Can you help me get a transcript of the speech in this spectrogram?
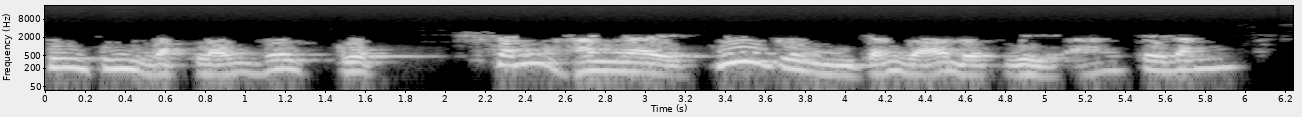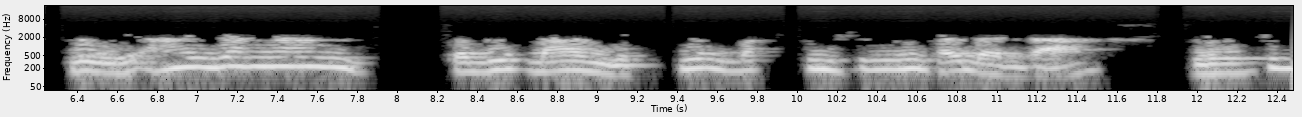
chúng sinh vật lộn với cuộc sống hàng ngày cuối cùng chẳng rõ được vì ai cây đắng, vì ai gian nan, có biết bao nhiêu chuyên bắt chúng sinh phải đền trả, liệu chúng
